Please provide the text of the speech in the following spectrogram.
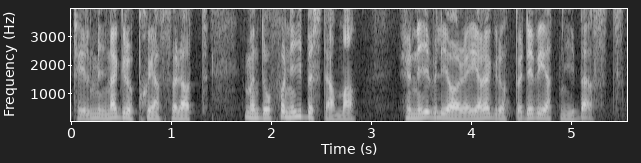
till mina gruppchefer att men då får ni bestämma hur ni vill göra i era grupper, det vet ni bäst.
